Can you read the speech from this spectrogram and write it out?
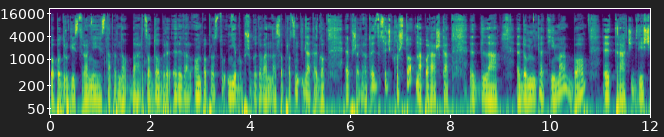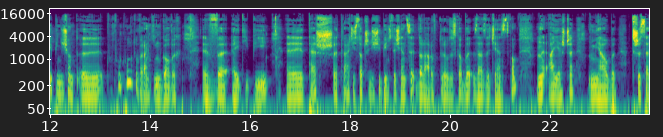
bo po drugiej stronie jest na pewno bardzo dobry rywal. On po prostu nie był przygotowany na 100% i dlatego przegrał. To jest dosyć kosztowna porażka dla Dominika Tima, bo traci 250 y, punktów rankingowych w ATP, też traci 135 5 tysięcy dolarów, które uzyskałby za zwycięstwo, a jeszcze miałby 300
